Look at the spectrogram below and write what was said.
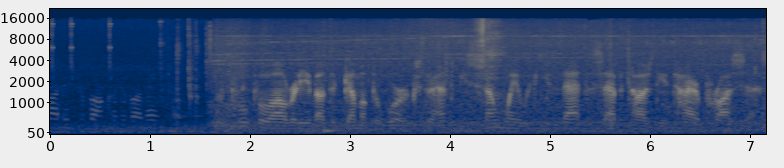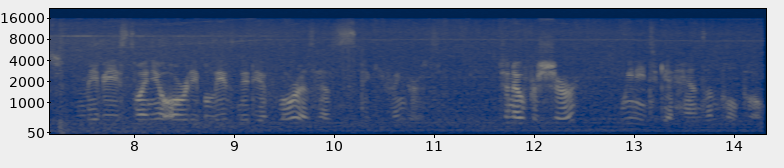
laundered through Banco de Barbados. With Pulpo already about to gum up the works, there has to be some way we can use that to sabotage the entire process. Maybe Sueño already believes Nydia Flores has sticky fingers. To know for sure, we need to get hands on Pulpo.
